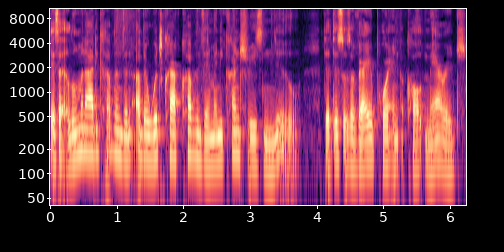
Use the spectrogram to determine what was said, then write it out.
it said illuminati covens and other witchcraft covens in many countries knew that this was a very important occult marriage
